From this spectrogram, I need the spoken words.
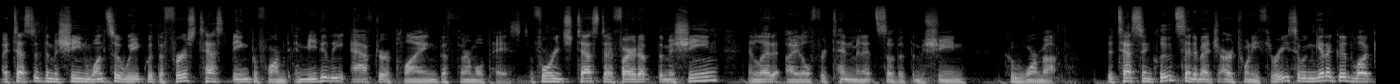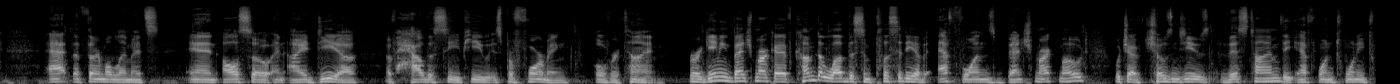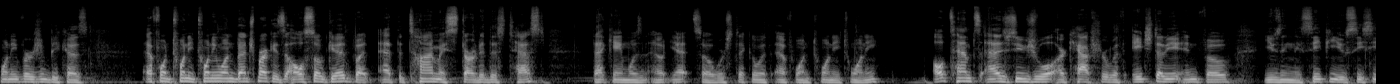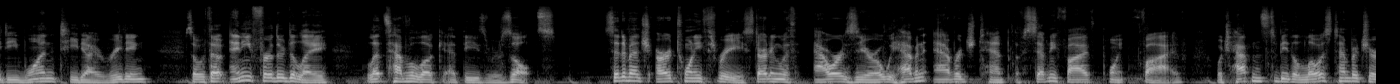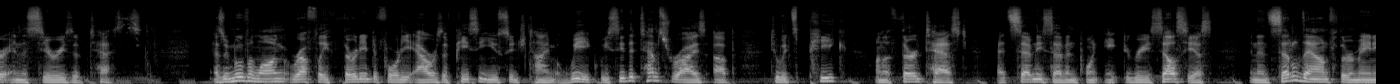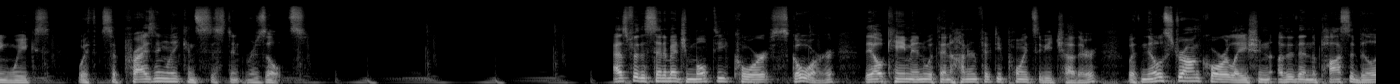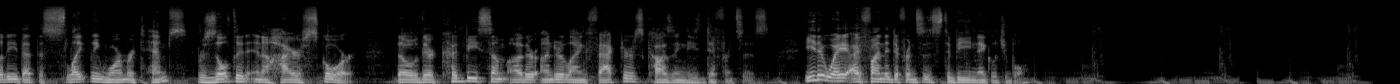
I tested the machine once a week with the first test being performed immediately after applying the thermal paste. Before each test, I fired up the machine and let it idle for 10 minutes so that the machine could warm up. The tests include Cinebench R23, so we can get a good look at the thermal limits and also an idea of how the CPU is performing over time. For a gaming benchmark, I have come to love the simplicity of F1's benchmark mode, which I've chosen to use this time, the F1 2020 version, because F1 2021 benchmark is also good, but at the time I started this test, that game wasn't out yet, so we're sticking with F1 2020. All temps, as usual, are captured with HWiNFO using the CPU CCD1 Tdie reading. So without any further delay, let's have a look at these results. Cinebench R23, starting with hour zero, we have an average temp of 75.5, which happens to be the lowest temperature in the series of tests. As we move along roughly 30 to 40 hours of PC usage time a week, we see the temps rise up to its peak on the third test at 77.8 degrees Celsius and then settle down for the remaining weeks with surprisingly consistent results. As for the Cinebench multi-core score, they all came in within 150 points of each other, with no strong correlation other than the possibility that the slightly warmer temps resulted in a higher score though there could be some other underlying factors causing these differences. Either way, I find the differences to be negligible.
